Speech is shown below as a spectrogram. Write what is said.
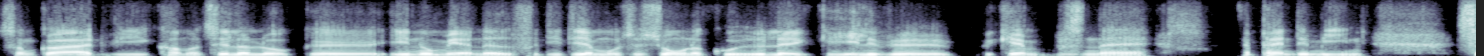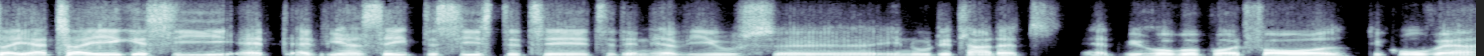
som gør, at vi kommer til at lukke øh, endnu mere ned, fordi de her mutationer kunne ødelægge hele øh, bekæmpelsen af, af pandemien. Så jeg tør ikke sige, at, at vi har set det sidste til, til den her virus øh, endnu. Det er klart, at, at vi håber på, at foråret, det gode vejr,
